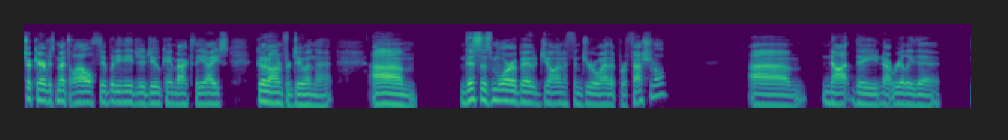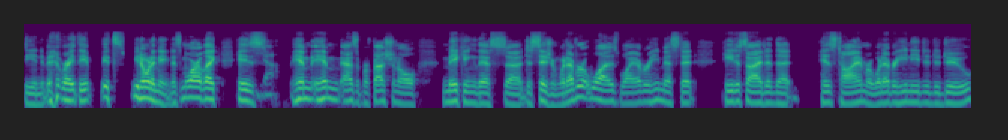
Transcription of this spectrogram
took care of his mental health, did what he needed to do, came back to the ice. Good on for doing that. Um this is more about Jonathan Drouin the professional. Um not the not really the the individual right the it's you know what I mean. It's more like his Yeah. him him as a professional making this uh, decision whatever it was wherever he missed it he decided that his time or whatever he needed to do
